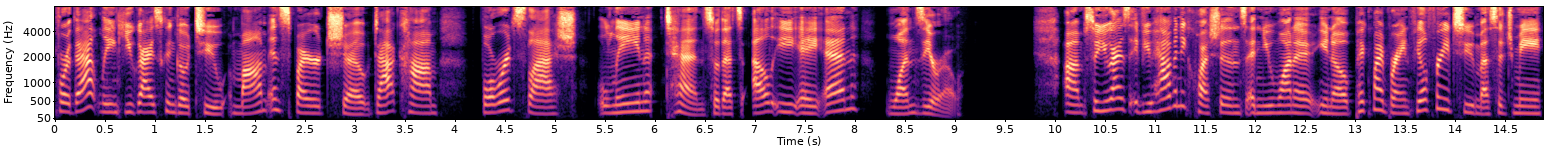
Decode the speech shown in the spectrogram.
For that link, you guys can go to mominspiredshow.com forward slash lean 10. So that's L E A N 1 0. Um, so you guys, if you have any questions and you want to, you know, pick my brain, feel free to message me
